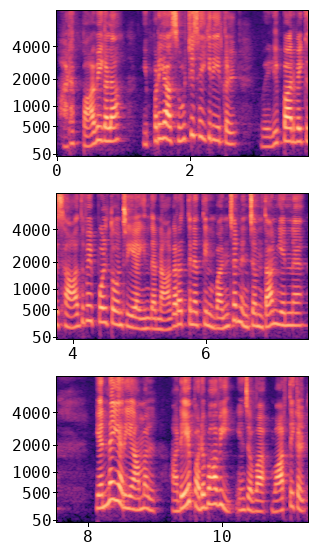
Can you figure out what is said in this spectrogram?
அட பாவிகளா இப்படியா சூழ்ச்சி செய்கிறீர்கள்? வெளிப்பார்வைக்கு சாதுவைப் போல் தோன்றிய இந்த நாகரத்தினத்தின் வஞ்ச நெஞ்சம்தான் என்ன? என்னை அறியாமல் அடே படுபாவி என்ற வா வார்த்தைகள்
